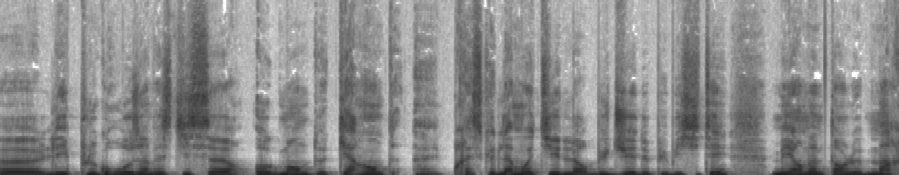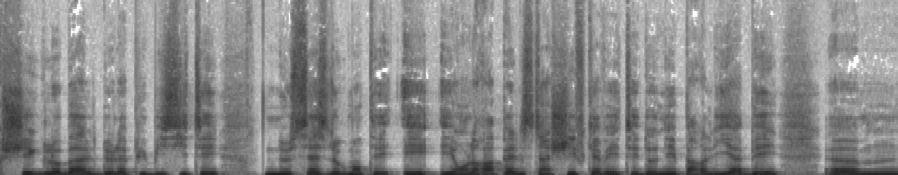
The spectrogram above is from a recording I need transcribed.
euh, les plus gros investisseurs augmentent de 40%, euh, presque de la moitié de leur budget de publicité, mais en même temps le marché global de la publicité ne cesse d'augmenter. Et, on le rappelle, c'est un chiffre qui avait été donné par l'IAB euh,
